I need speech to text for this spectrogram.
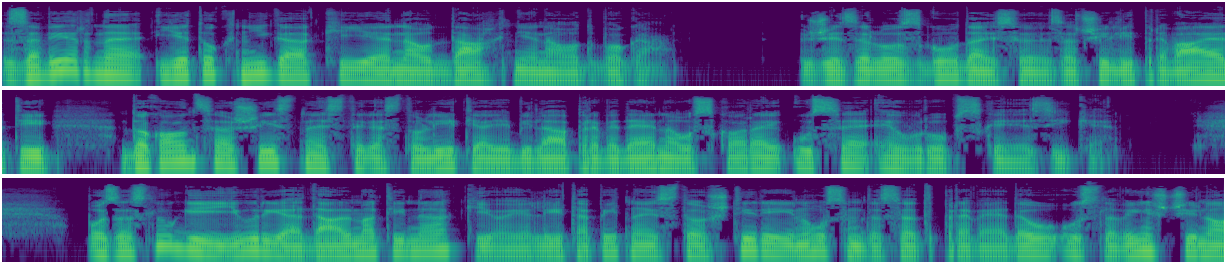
Za verne je to knjiga, ki je navdahnjena od Boga. Že zelo zgodaj so jo začeli prevajati, do konca 16. stoletja je bila prevedena v skoraj vse evropske jezike. Po zaslugi Jurija Dalmatina, ki jo je leta 1584 prevedel v slovenščino,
